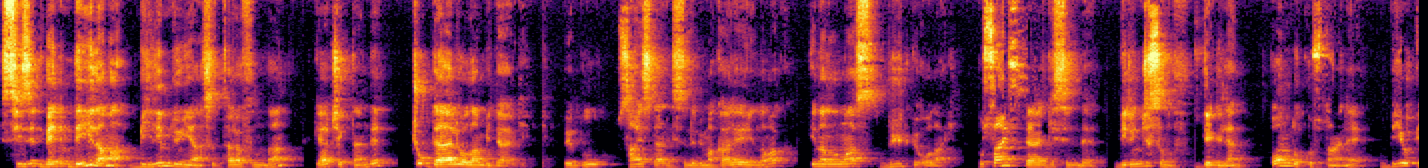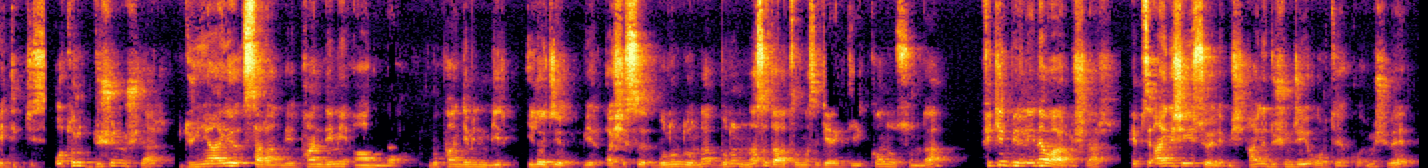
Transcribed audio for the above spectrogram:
sizin benim değil ama bilim dünyası tarafından gerçekten de çok değerli olan bir dergi. Ve bu Science dergisinde bir makale yayınlamak inanılmaz büyük bir olay. Bu Science dergisinde birinci sınıf denilen 19 tane biyoetikçisi oturup düşünmüşler. Dünyayı saran bir pandemi anında bu pandeminin bir ilacı, bir aşısı bulunduğunda bunun nasıl dağıtılması gerektiği konusunda fikir birliğine varmışlar. Hepsi aynı şeyi söylemiş, aynı düşünceyi ortaya koymuş ve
